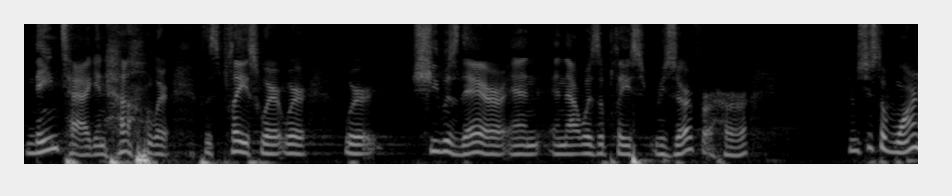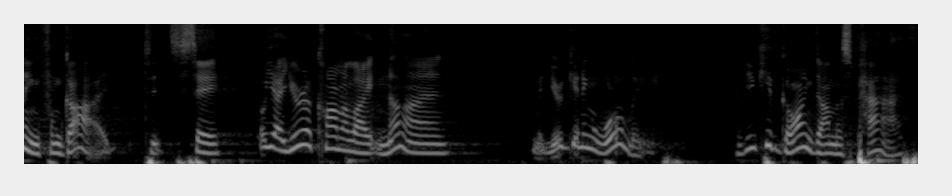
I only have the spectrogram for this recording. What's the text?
name tag in hell where, this place where, where, where she was there and, and that was a place reserved for her. It was just a warning from God to, to say, oh yeah, you're a Carmelite nun, but you're getting worldly. If you keep going down this path,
